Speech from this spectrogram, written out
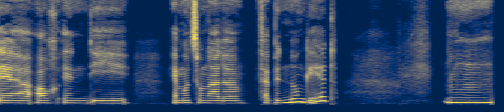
der auch in die emotionale Verbindung geht. Mm,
